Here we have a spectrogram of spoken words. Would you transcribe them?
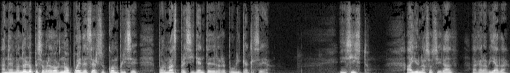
Andrés Manuel López Obrador no puede ser su cómplice por más presidente de la República que sea. Insisto, hay una sociedad agraviada,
